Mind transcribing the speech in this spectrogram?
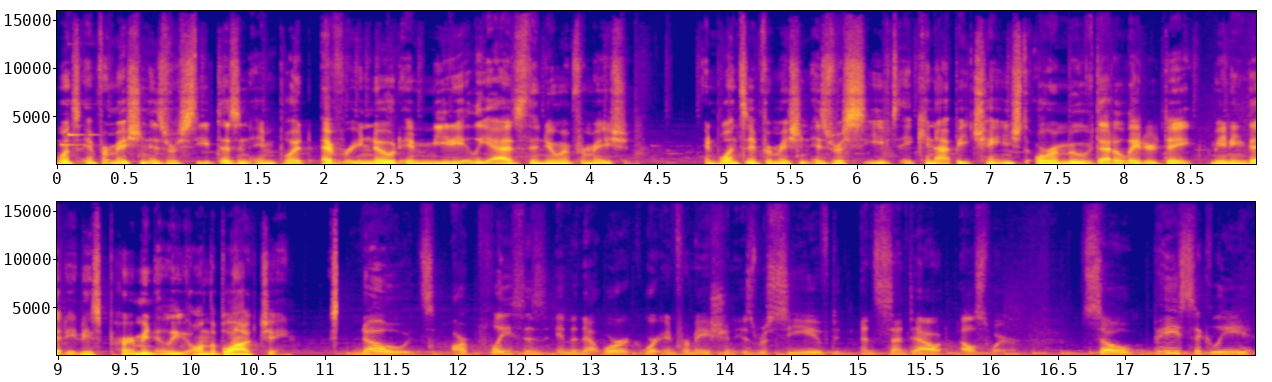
Once information is received as an input, every node immediately adds the new information. And once information is received, it cannot be changed or removed at a later date, meaning that it is permanently on the blockchain. Nodes are places in the network where information is received and sent out elsewhere. So basically,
